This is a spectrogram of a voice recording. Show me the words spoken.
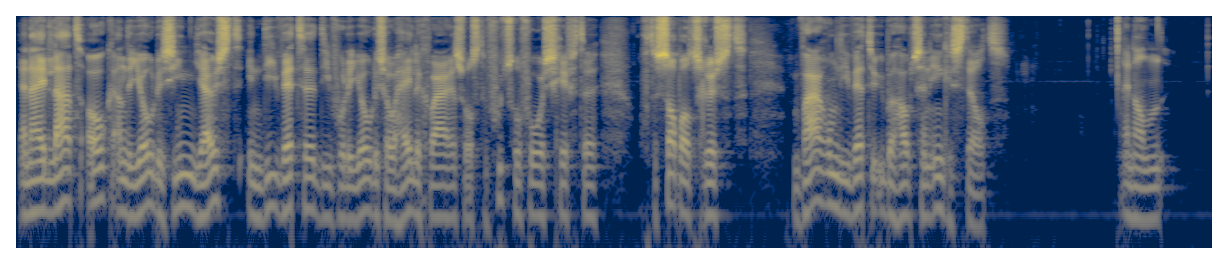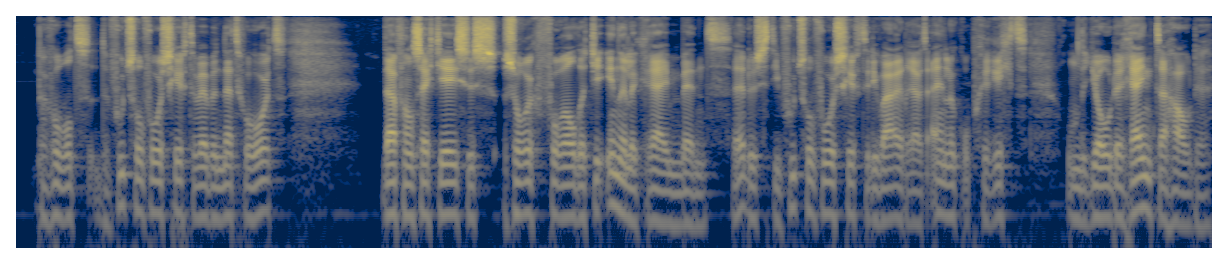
En hij laat ook aan de Joden zien, juist in die wetten die voor de Joden zo heilig waren, zoals de voedselvoorschriften of de sabbatsrust, waarom die wetten überhaupt zijn ingesteld. En dan bijvoorbeeld de voedselvoorschriften, we hebben het net gehoord. Daarvan zegt Jezus: zorg vooral dat je innerlijk rein bent. dus die voedselvoorschriften die waren er uiteindelijk op gericht om de Joden rein te houden.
